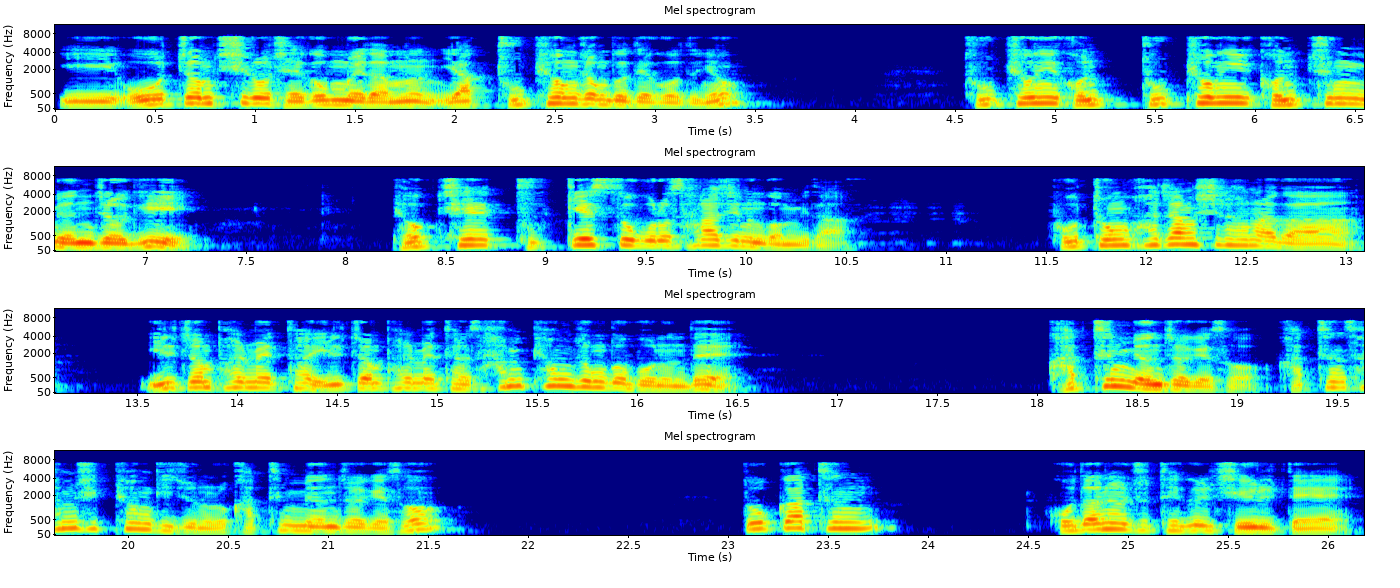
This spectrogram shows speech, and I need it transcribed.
이 5.75 제곱미터면 약 2평 정도 되거든요. 두 평이, 건, 두 평이 건축 면적이 벽체 두께 속으로 사라지는 겁니다. 보통 화장실 하나가 1.8m, 1.8m에서 한평 정도 보는데 같은 면적에서 같은 30평 기준으로 같은 면적에서 똑같은 고단열 주택을 지을 때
